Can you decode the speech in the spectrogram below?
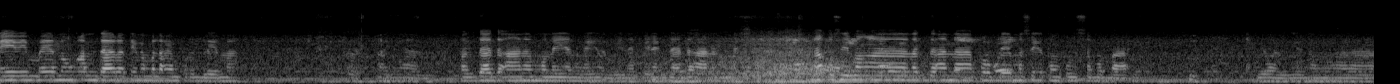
may mayroong kang darating na malaking problema. Ayan. Pagdadaanan mo na yan ngayon, yun pinagdadaanan mo na siya. Tapos yung mga nagdaan na problema sa iyo tungkol sa babae. Yun, yun ang uh,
